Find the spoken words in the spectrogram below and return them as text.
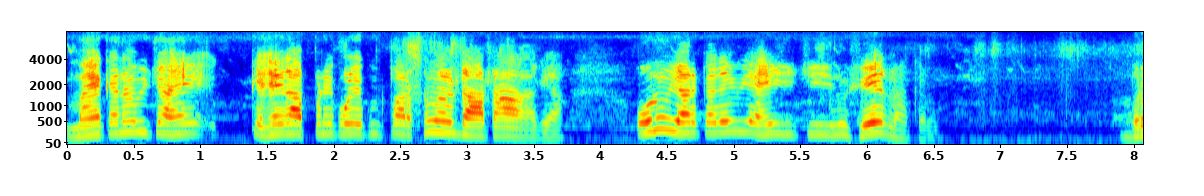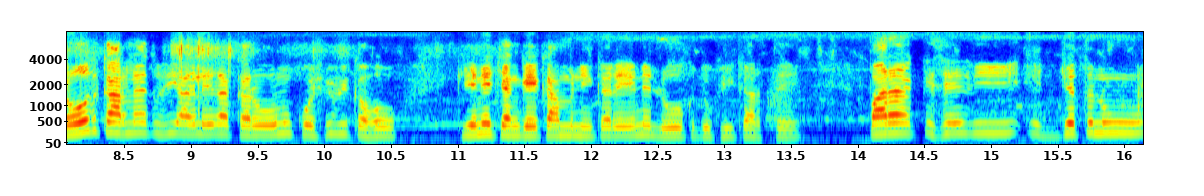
ਮੈਂ ਕਹਿੰਦਾ ਵੀ ਚਾਹੇ ਕਿਸੇ ਦਾ ਆਪਣੇ ਕੋਲੇ ਕੋਈ ਪਰਸਨਲ ਡਾਟਾ ਆ ਗਿਆ, ਉਹਨੂੰ ਯਾਰ ਕਦੇ ਵੀ ਇਹੋ ਜਿਹੀ ਚੀਜ਼ ਨੂੰ ਸ਼ੇਅਰ ਨਾ ਕਰੋ। ਵਿਰੋਧ ਕਰਨਾ ਤੁਸੀਂ ਅਗਲੇ ਦਾ ਕਰੋ, ਉਹਨੂੰ ਕੁਝ ਵੀ ਕਹੋ ਕਿ ਇਹਨੇ ਚੰਗੇ ਕੰਮ ਨਹੀਂ ਕਰੇ, ਇਹਨੇ ਲੋਕ ਦੁਖੀ ਕਰਤੇ। ਪਰ ਕਿਸੇ ਦੀ ਇੱਜ਼ਤ ਨੂੰ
